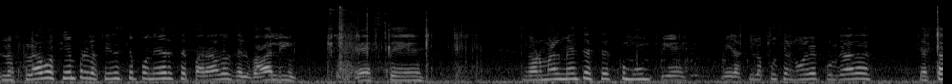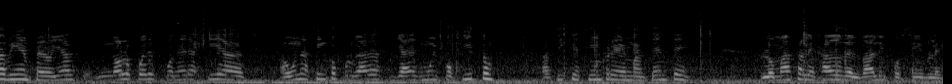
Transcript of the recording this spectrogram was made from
Los clavos siempre los tienes que poner separados del valley. Este, normalmente es como un pie. Mira, aquí lo puse a 9 pulgadas, que está bien, pero ya no lo puedes poner aquí a, a unas 5 pulgadas, ya es muy poquito. Así que siempre mantente lo más alejado del valley posible.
